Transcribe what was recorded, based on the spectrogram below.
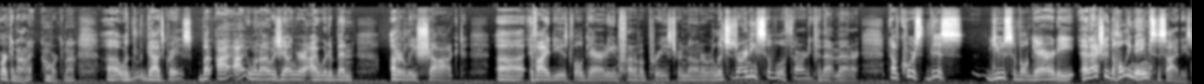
Working on it, I'm working on it uh, with God's grace. But I, I, when I was younger, I would have been utterly shocked uh, if I had used vulgarity in front of a priest or a nun or religious or any civil authority for that matter. Now, of course, this use of vulgarity, and actually the holy name societies,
